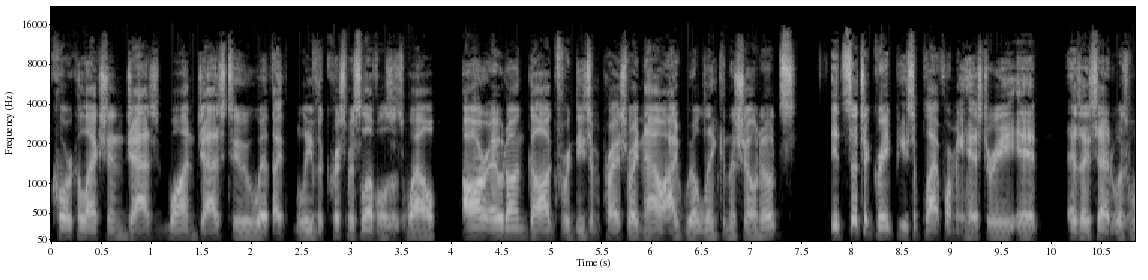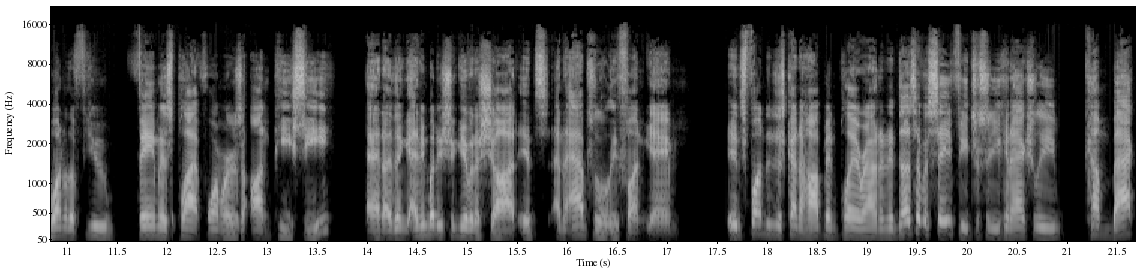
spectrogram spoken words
core collection, Jazz 1, Jazz 2, with I believe the Christmas levels as well, are out on GOG for a decent price right now. I will link in the show notes. It's such a great piece of platforming history. It, as I said, was one of the few famous platformers on PC, and I think anybody should give it a shot. It's an absolutely fun game. It's fun to just kind of hop in, play around, and it does have a save feature, so you can actually come back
